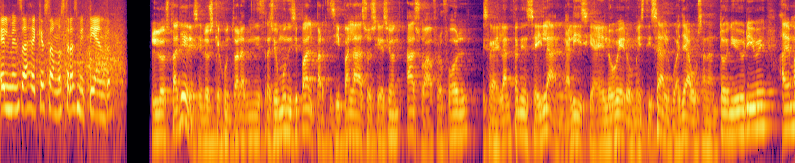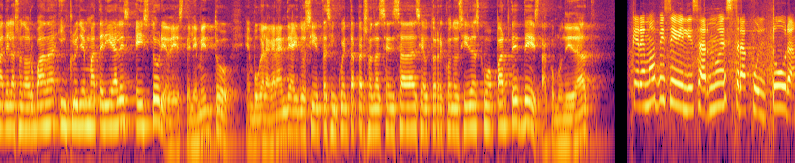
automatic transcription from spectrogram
el mensaje que estamos transmitiendo. Los talleres en los que junto a la administración municipal participa la asociación ASO Afrofol se adelantan en Ceilán, Galicia, El Overo, Mestizal, Guayabo, San Antonio y Uribe, además de la zona urbana, incluyen materiales e historia de este elemento. En Grande hay 250 personas censadas y autorreconocidas como parte de esta comunidad. Queremos visibilizar nuestra cultura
